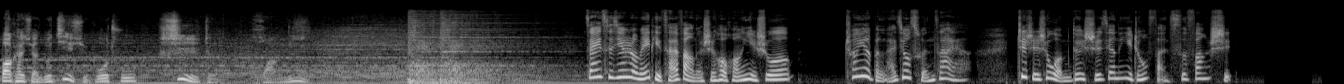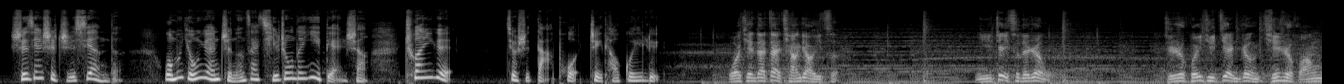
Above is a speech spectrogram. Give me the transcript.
报刊选读继续播出。逝者黄奕，在一次接受媒体采访的时候，黄奕说：“穿越本来就存在啊，这只是我们对时间的一种反思方式。时间是直线的，我们永远只能在其中的一点上穿越，就是打破这条规律。”我现在再强调一次，你这次的任务。只是回去见证秦始皇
